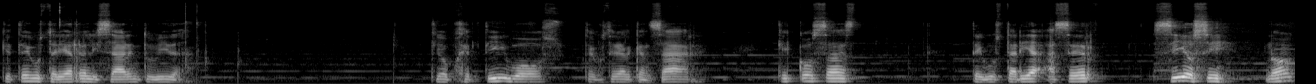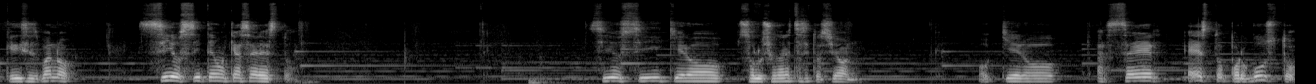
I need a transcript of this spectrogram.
¿Qué te gustaría realizar en tu vida? ¿Qué objetivos te gustaría alcanzar? ¿Qué cosas te gustaría hacer sí o sí? ¿No? Que dices, bueno, sí o sí tengo que hacer esto. Sí o sí quiero solucionar esta situación. O quiero hacer esto por gusto.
